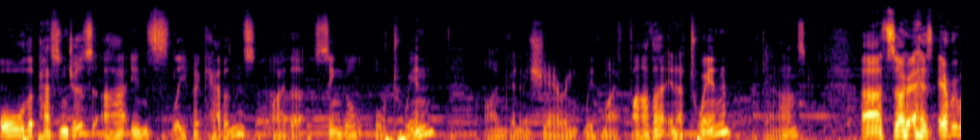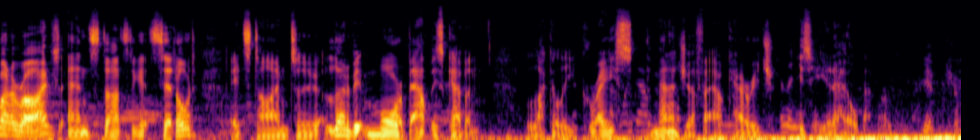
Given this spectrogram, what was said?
All the passengers are in sleeper cabins, either single or twin. I'm going to be sharing with my father in a twin, don't ask. Uh, so, as everyone arrives and starts to get settled, it's time to learn a bit more about this cabin. Luckily, Grace, the manager for our carriage, And then you is here to help. That one. Yep, sure.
